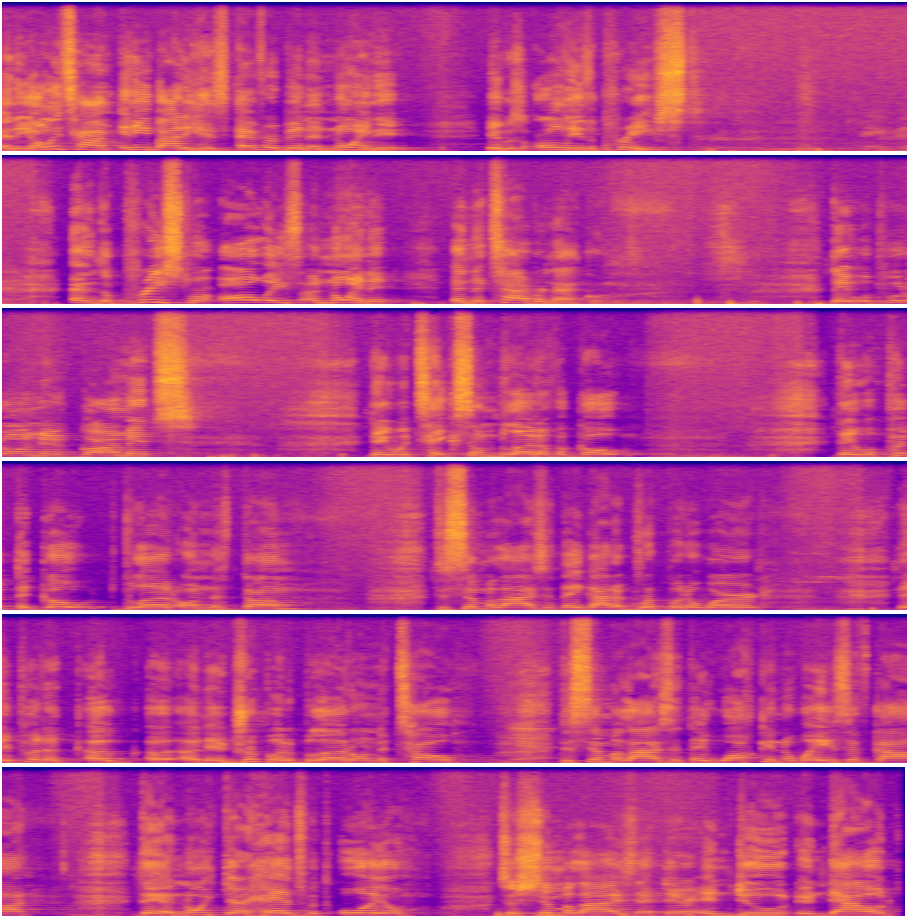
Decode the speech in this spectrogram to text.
And the only time anybody has ever been anointed, it was only the priest. Amen. And the priests were always anointed in the tabernacle. They would put on their garments, they would take some blood of a goat, they would put the goat blood on the thumb to symbolize that they got a grip of the word. They put a, a, a, a drip of the blood on the toe to symbolize that they walk in the ways of God. They anoint their heads with oil to symbolize that they're endued, endowed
